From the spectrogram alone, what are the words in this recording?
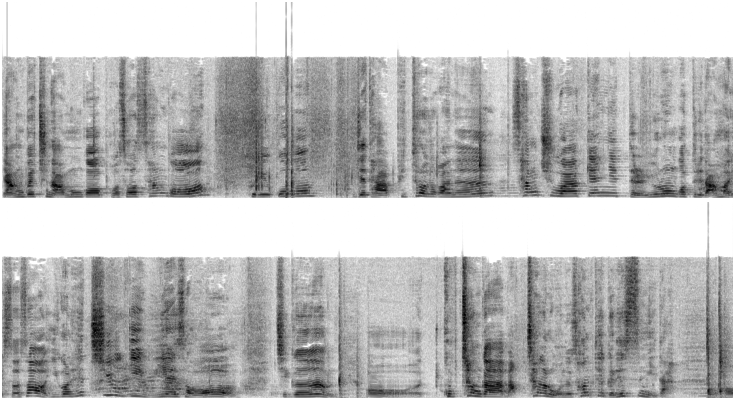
양배추 남은 거, 버섯 산 거, 그리고 이제 다 비틀어져가는 상추와 깻잎들 이런 것들이 남아 있어서 이걸 해치우기 위해서 지금 어, 곱창과 막창을 오늘 선택을 했습니다. 어,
